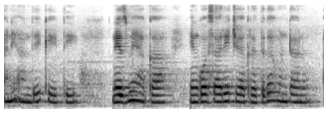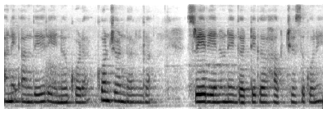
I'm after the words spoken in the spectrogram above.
అని అందే కీర్తి. నిజమే అక్క ఇంకోసారి జాగ్రత్తగా ఉంటాను అని అందే రేణు కూడా కొంచెం డల్గా. శ్రీ రేణుని గట్టిగా హక్ చేసుకొని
